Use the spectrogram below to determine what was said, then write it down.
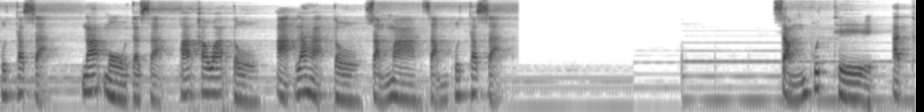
พุทธัสสะนะโมตัสสะภะคะวะโต อะระหะโต สัมมาสัมพุทธัสสะ สัมพุทเท อัตถ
